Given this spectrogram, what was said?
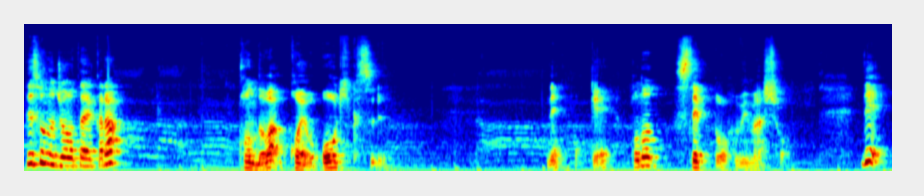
でその状態から今度は声を大きくする。ね OK このステップを踏みましょう。で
